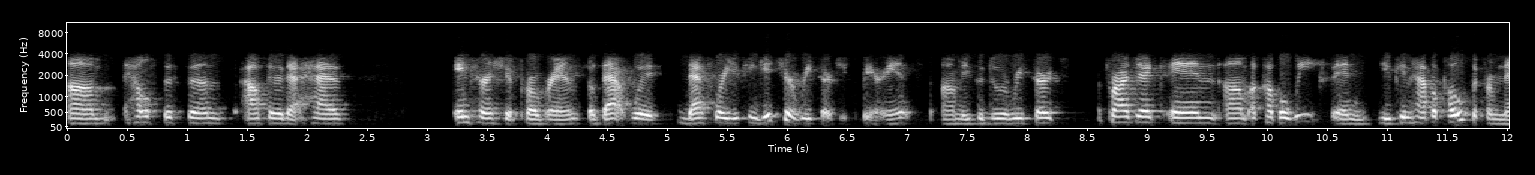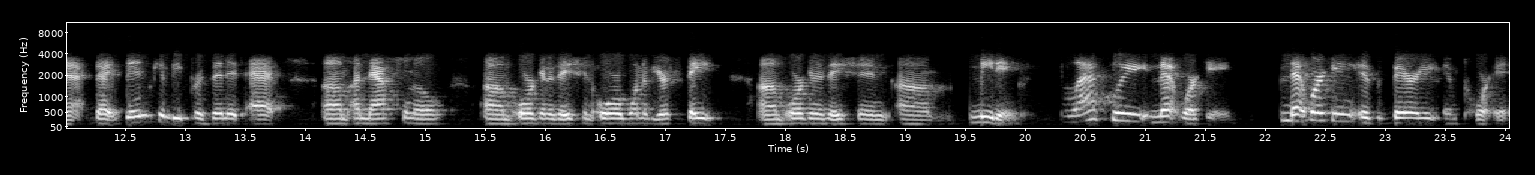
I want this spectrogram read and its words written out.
um, health systems out there that have internship programs. So that would that's where you can get your research experience. Um, you could do a research project in um, a couple weeks, and you can have a poster from that that then can be presented at um, a national um, organization or one of your state um, organization meetings. Lastly, networking. Networking is very important.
